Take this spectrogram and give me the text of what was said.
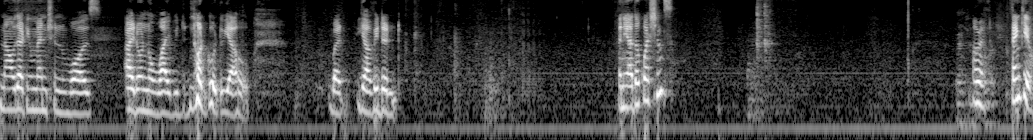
now that you mention was, I don't know why we did not go to Yahoo. But yeah, we didn't. Any other questions? Thank you All right. Thank you.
